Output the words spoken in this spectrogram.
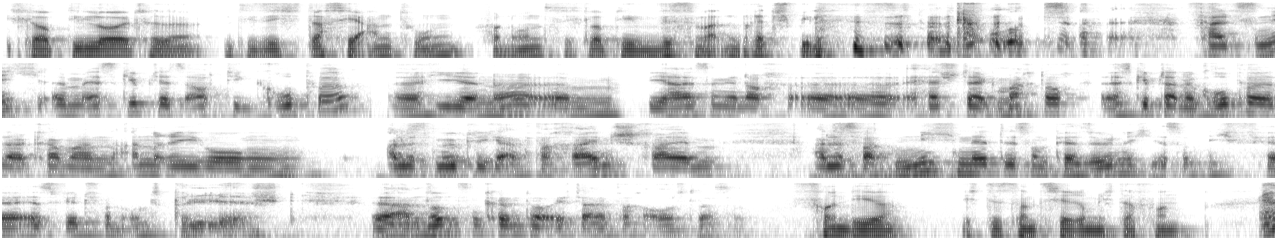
Ich glaube, die Leute, die sich das hier antun, von uns, ich glaube, die wissen, was ein Brettspiel ist. Gut. Falls nicht, ähm, es gibt jetzt auch die Gruppe äh, hier, ne? Ähm, wie heißen wir noch? Äh, äh, Hashtag mach doch. Es gibt da eine Gruppe, da kann man Anregungen, alles Mögliche einfach reinschreiben. Alles, was nicht nett ist und persönlich ist und nicht fair ist, wird von uns gelöscht. Äh, ansonsten könnt ihr euch da einfach auslassen. Von dir. Ich distanziere mich davon.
